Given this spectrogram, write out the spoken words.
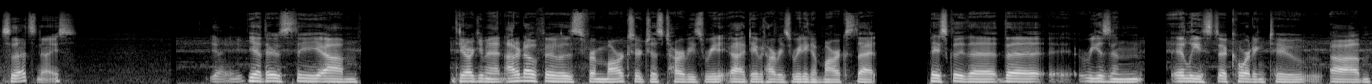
So that's nice. Yeah, Andy? Yeah, there's the um, the argument. I don't know if it was from Marx or just Harvey's read, uh, David Harvey's reading of Marx that basically the the reason, at least according to um,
